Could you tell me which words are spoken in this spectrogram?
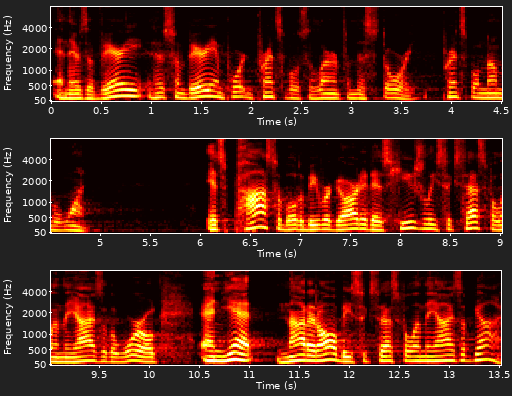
And there's, a very, there's some very important principles to learn from this story. Principle number one it's possible to be regarded as hugely successful in the eyes of the world and yet not at all be successful in the eyes of God.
